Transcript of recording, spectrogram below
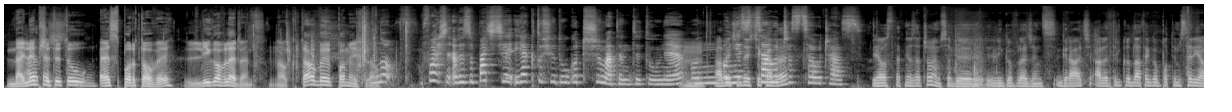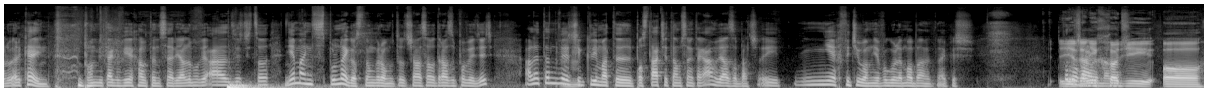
Najlepszy też- tytuł e-sportowy League of Legends. No kto by pomyślał? No, Właśnie, ale zobaczcie, jak to się długo trzyma ten tytuł, nie? Mm. On, A on jest jest cały czas, cały czas. Ja ostatnio zacząłem sobie League of Legends grać, ale tylko dlatego po tym serialu Arcane, bo mi tak wjechał ten serial. Mówię, a wiecie co, nie ma nic wspólnego z tą grą, to trzeba sobie od razu powiedzieć, ale ten, wiecie, Mhm. klimat, y, postacie tam są i tak, a mówię, a zobaczę. I nie chwyciło mnie w ogóle moba jakoś... Jeżeli ale- chodzi o...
